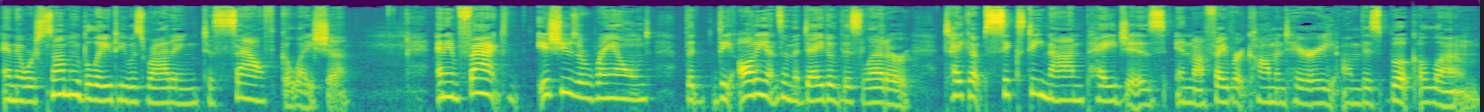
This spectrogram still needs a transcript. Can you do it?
and there were some who believed he was writing to South Galatia. And in fact, issues around the, the audience and the date of this letter take up 69 pages in my favorite commentary on this book alone.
